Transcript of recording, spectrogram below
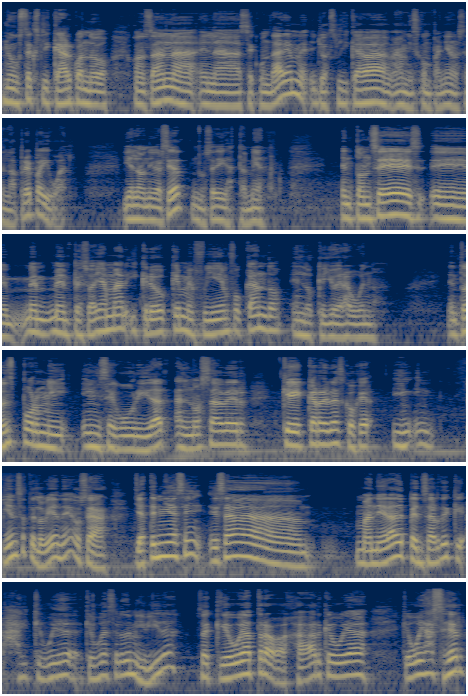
me gusta explicar cuando, cuando estaba en la, en la secundaria, yo explicaba a mis compañeros, en la prepa igual. Y en la universidad, no se diga, también. Entonces eh, me, me, empezó a llamar y creo que me fui enfocando en lo que yo era bueno. Entonces por mi inseguridad al no saber qué carrera escoger, y, piénsatelo bien, ¿eh? O sea, ya tenía esa manera de pensar de que, ay, ¿qué voy, a, ¿qué voy a hacer de mi vida? O sea, ¿qué voy a trabajar? ¿Qué voy a, qué voy a hacer?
